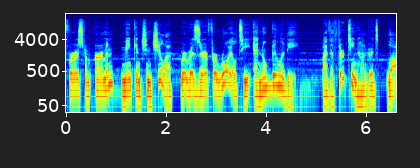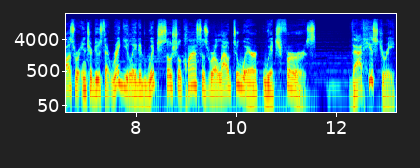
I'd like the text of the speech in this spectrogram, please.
furs from ermine, mink, and chinchilla were reserved for royalty and nobility. By the 1300s, laws were introduced that regulated which social classes were allowed to wear which furs. That history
